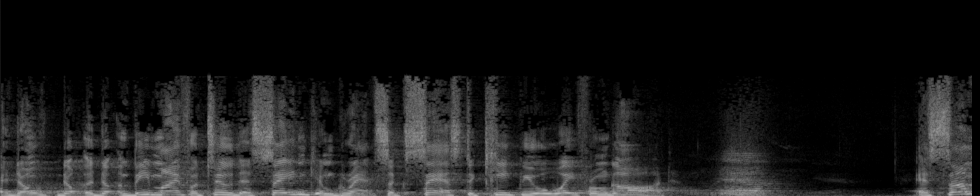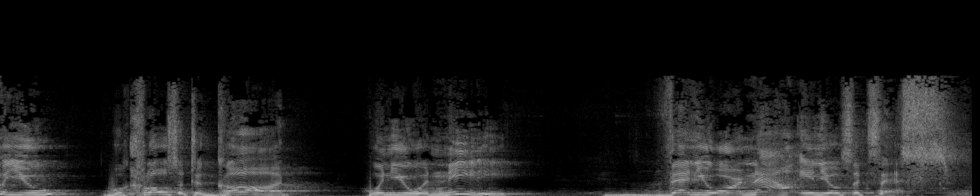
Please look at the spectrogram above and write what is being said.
And don't, don't, don't, be mindful too that Satan can grant success to keep you away from God. And some of you were closer to God when you were needy than you are now in your success.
